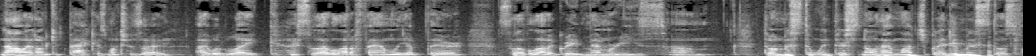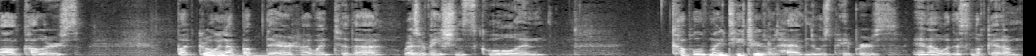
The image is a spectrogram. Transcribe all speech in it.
now I don't get back as much as I, I would like. I still have a lot of family up there, still have a lot of great memories. Um, don't miss the winter snow that much, but I do miss those fall colors. But growing up up there, I went to the reservation school, and a couple of my teachers would have newspapers, and I would just look at them,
